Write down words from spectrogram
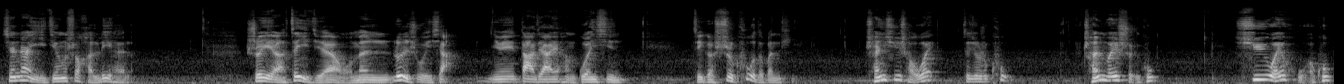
现在已经是很厉害了。所以啊，这一节啊，我们论述一下，因为大家也很关心这个市库的问题。辰戌丑未，这就是库。辰为水库，戌为火库，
